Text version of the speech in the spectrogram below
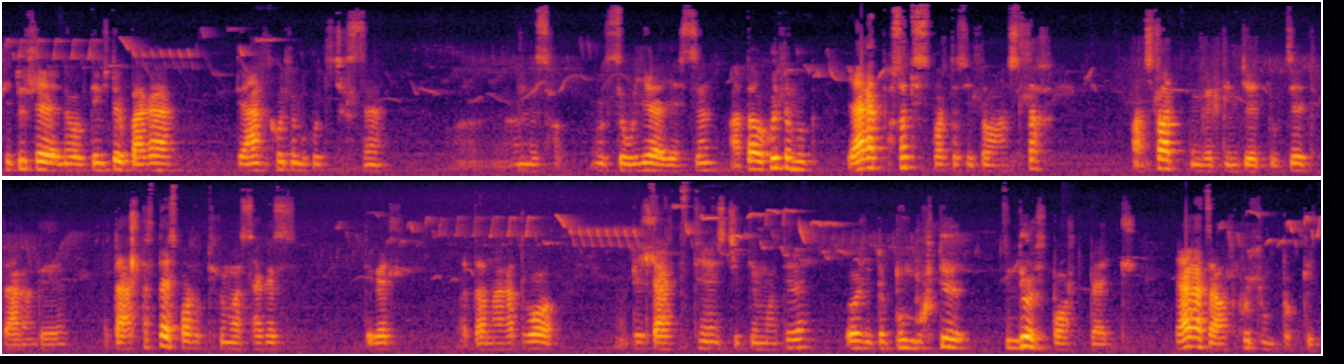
хэдүүлээ нөгөө дэмждэг бага тэгээ анх хөлөн бүгд ч гэсэн үлсэн үе яасан. Одоо хөлөн бүг ягаад бусад спортоос илүү онцлох онцлоод ингээд дэмжиж үзээд байгаа юм гээ. Одоо алтартай спорт гэх юм уу сагс тэгэл одоо магадгүй пилат теннис ч гэдэм үү тий. Өөр одоо бөмбөгтэй зөндөө спорт байдал. Ягаад заавал хөл хөмбөг гэж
